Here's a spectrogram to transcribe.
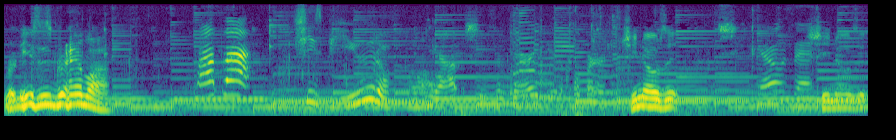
Bernice's grandma. Papa. She's beautiful. Yeah, she's a very beautiful bird. She knows it. She knows it. She knows it.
